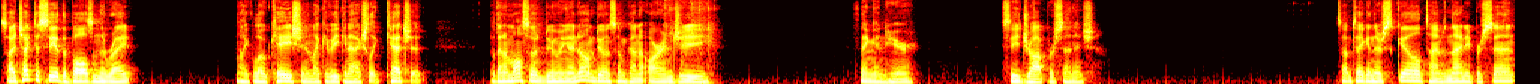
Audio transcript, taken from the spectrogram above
So I check to see if the ball's in the right like location, like if he can actually catch it. But then I'm also doing, I know I'm doing some kind of RNG thing in here. See drop percentage. So I'm taking their skill times 90%.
